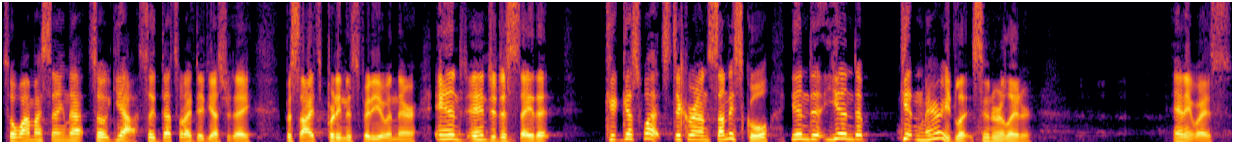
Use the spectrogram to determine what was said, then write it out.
So why am I saying that? So yeah, so that's what I did yesterday. Besides putting this video in there, and and to just say that, guess what? Stick around Sunday School. You end you end up getting married sooner or later. Anyways,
